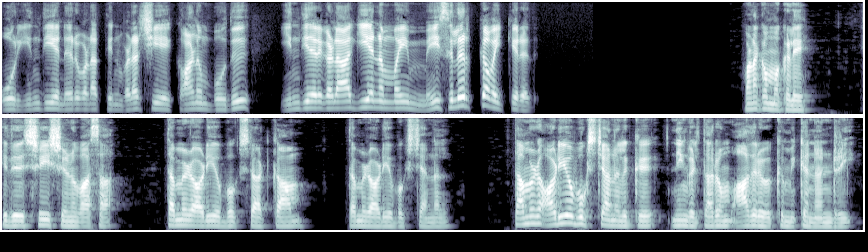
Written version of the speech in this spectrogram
ஓர் இந்திய நிறுவனத்தின் வளர்ச்சியை காணும்போது இந்தியர்களாகிய நம்மை மெய்சிலிர்க்க வைக்கிறது. வணக்கம் மக்களே. இது Shri Srinivasa. Tamil audio books dot com Tamil audio books channel Tamil audio books சேனலுக்கு நீங்கள் தரும் ஆதரவுக்கு மிக்க நன்றி.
